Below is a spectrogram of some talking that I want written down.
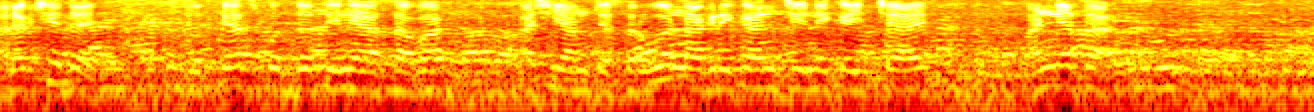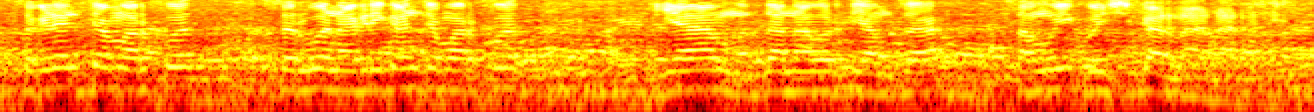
आरक्षित आहे तो त्याच पद्धतीने असावा अशी आमच्या सर्व नागरिकांची नाही का इच्छा आहे. अन्यथा सगळ्यांच्या मार्फत सर्व नागरिकांच्या मार्फत या मतदानावरती आमचा सामूहिक बहिष्कार राहणार आहे.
